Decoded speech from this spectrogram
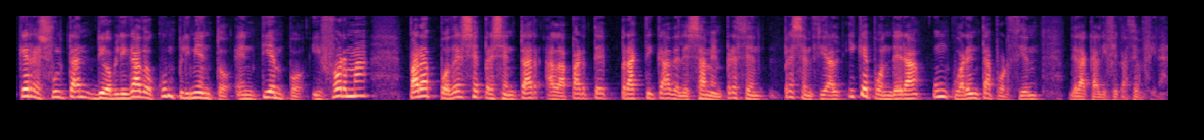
que resultan de obligado cumplimiento en tiempo y forma para poderse presentar a la parte práctica del examen presencial y que pondera un 40% de la calificación final.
